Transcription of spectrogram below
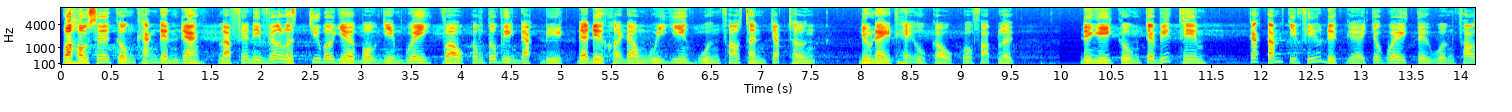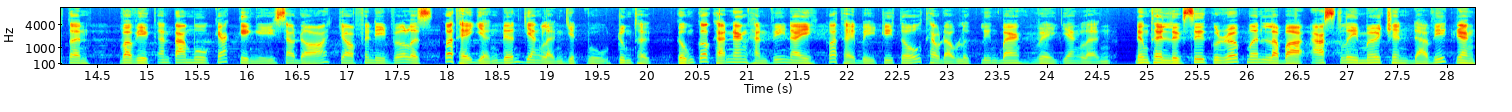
Và hồ sơ cũng khẳng định rằng là Fanny Wallace chưa bao giờ bổ nhiệm Way vào công tố viên đặc biệt, đã được Hội đồng ủy viên quận Fulton chấp thuận. Điều này theo yêu cầu của pháp luật. Đề nghị cũng cho biết thêm, các tấm chi phiếu được gửi cho Way từ quận Fulton và việc anh ta mua các kỳ nghỉ sau đó cho Fanny Wallace có thể dẫn đến gian lận dịch vụ trung thực. Cũng có khả năng hành vi này có thể bị truy tố theo đạo luật liên bang về gian lận. Đồng thời, luật sư của Rothman là bà Ashley Merchant đã viết rằng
